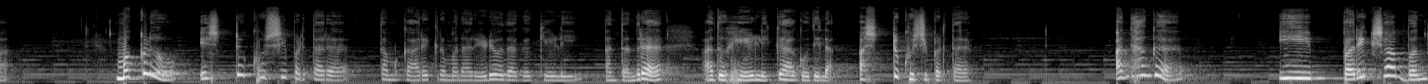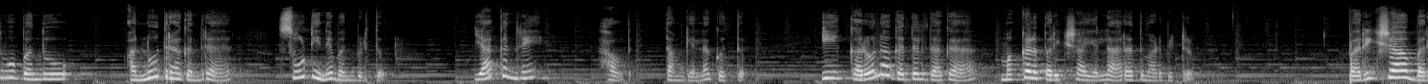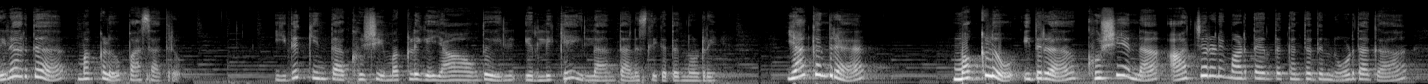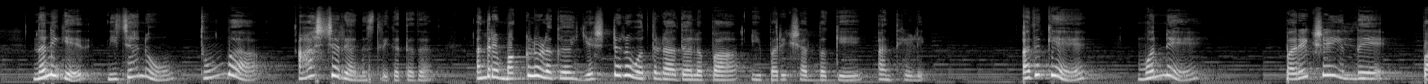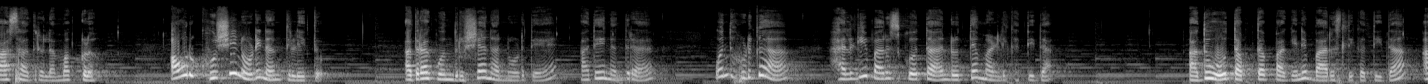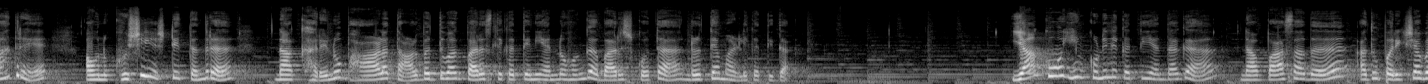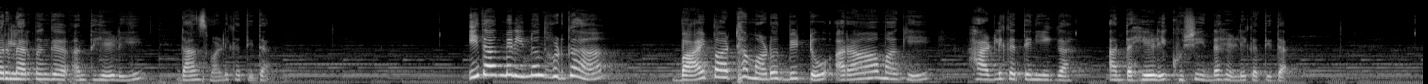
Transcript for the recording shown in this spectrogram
ಮಕ್ಕಳು ಎಷ್ಟು ಖುಷಿ ಪಡ್ತಾರೆ ತಮ್ಮ ಕಾರ್ಯಕ್ರಮನ ರೇಡಿಯೋದಾಗ ಕೇಳಿ ಅಂತಂದ್ರೆ ಅದು ಹೇಳಲಿಕ್ಕೆ ಆಗೋದಿಲ್ಲ. ಅಷ್ಟು ಖುಷಿ ಪಡ್ತಾರೆ. ಅಂದಂಗ ಈ ಪರೀಕ್ಷಾ ಬಂದವು ಬಂದು ಅನ್ನೋದ್ರಾಗಂದ್ರೆ ಸೂಟಿನೇ ಬಂದ್ಬಿಡ್ತು. ಯಾಕಂದ್ರೆ ಹೌದು, ತಮಗೆಲ್ಲ ಗೊತ್ತು. ಈ ಕರೋನಾ ಗದ್ದಲದಾಗ ಮಕ್ಕಳ ಪರೀಕ್ಷಾ ಎಲ್ಲ ರದ್ದು ಮಾಡಿಬಿಟ್ರು. ಪರೀಕ್ಷಾ ಬರಿಲಾರ್ದ ಮಕ್ಕಳು ಪಾಸಾದರು. ಇದಕ್ಕಿಂತ ಖುಷಿ ಮಕ್ಕಳಿಗೆ ಯಾವುದು ಇಲ್ ಇರಲಿಕ್ಕೆ ಇಲ್ಲ ಅಂತ ಅನಿಸ್ಲಿಕ್ಕತ್ತದ ನೋಡ್ರಿ. ಯಾಕಂದ್ರೆ ಮಕ್ಕಳು ಇದರ ಖುಷಿಯನ್ನು ಆಚರಣೆ ಮಾಡ್ತಾ ಇರ್ತಕ್ಕಂಥದ್ದನ್ನು ನೋಡಿದಾಗ ನನಗೆ ನಿಜನೂ ತುಂಬ ಆಶ್ಚರ್ಯ ಅನ್ನಿಸ್ಲಿಕ್ಕತ್ತದ ಅಂದರೆ ಮಕ್ಕಳೊಳಗೆ ಎಷ್ಟರ ಒತ್ತಡ ಅದಲ್ಲಪ್ಪ ಈ ಪರೀಕ್ಷಾದ ಬಗ್ಗೆ ಅಂಥೇಳಿ ಅದಕ್ಕೆ ಮೊನ್ನೆ ಪರೀಕ್ಷೆ ಇಲ್ಲದೆ ಪಾಸಾದ್ರಲ್ಲ ಮಕ್ಕಳು. ಅವ್ರ ಖುಷಿ ನೋಡಿ ನಾನು ತಿಳಿತು. ಅದ್ರಾಗ ಒಂದು ದೃಶ್ಯ ನಾನು ನೋಡಿದೆ. ಅದೇನಂದ್ರೆ ಒಂದು ಹುಡುಗ ಹಲಗಿ ಬಾರಿಸ್ಕೋತ ನೃತ್ಯ ಮಾಡ್ಲಿಕ್ಕತ್ತಿದ್ದ ಅದು ತಪ್ಪು ತಪ್ಪಾಗೇನೆ ಬಾರಿಸ್ಲಿಕ್ಕತ್ತಿದ್ದ ಆದರೆ ಅವನ ಖುಷಿ ಎಷ್ಟಿತ್ತಂದ್ರೆ ನಾ ಖರೇನೂ ಭಾಳ ತಾಳ್ಬದ್ಧವಾಗಿ ಬಾರಿಸ್ಲಿಕ್ಕತ್ತೀನಿ ಅನ್ನೋ ಹಂಗೆ ಬಾರಿಸ್ಕೋತ ನೃತ್ಯ ಮಾಡ್ಲಿಕ್ಕತ್ತಿದ್ದ ಯಾಕೋ ಹಿಂಗೆ ಕುಣಿಲಿಕತ್ತಿ ಅಂದಾಗ ನಾವು ಪಾಸಾದ ಅದು ಪರೀಕ್ಷಾ ಬರಲಾರ್ದಂಗೆ ಅಂತ ಹೇಳಿ ಡಾನ್ಸ್ ಮಾಡ್ಲಿಕ್ಕತ್ತಿದ್ದ ಇದಾದ್ಮೇಲೆ ಇನ್ನೊಂದು ಹುಡುಗ ಬಾಯ್ಪಾಠ ಮಾಡೋದು ಬಿಟ್ಟು ಆರಾಮಾಗಿ ಹಾಡ್ಲಿಕತ್ತೇನಿ ಈಗ ಅಂತ ಹೇಳಿ ಖುಷಿಯಿಂದ ಹೇಳಲಿಕತ್ತಿದ್ದ.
